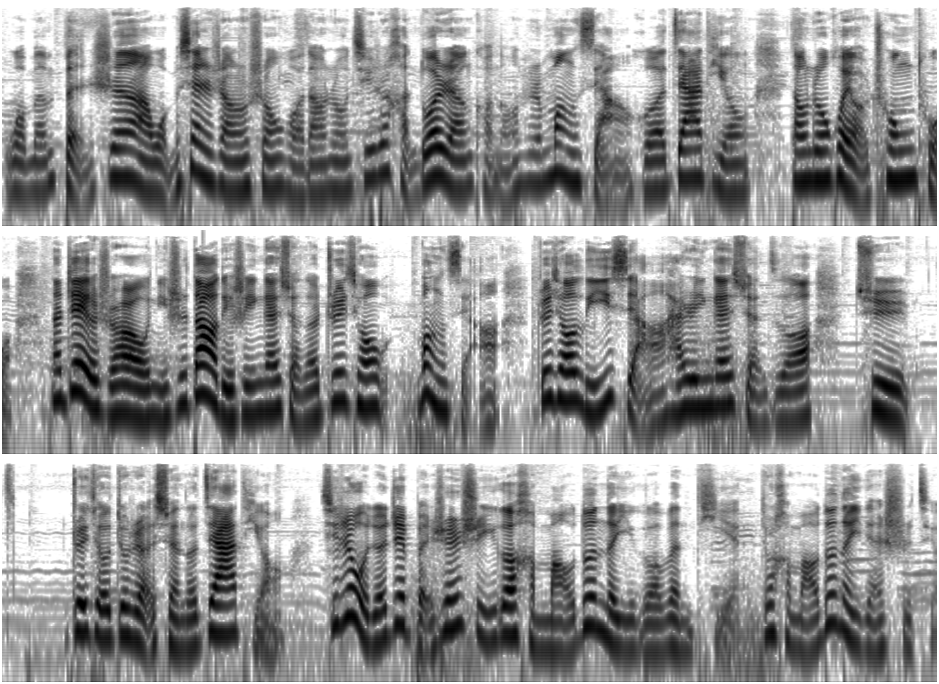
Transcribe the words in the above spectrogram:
我们本身啊，我们现实生生活当中，其实很多人可能是梦想和家庭当中会有冲突。那这个时候，你是到底是应该选择追求梦想、追求理想，还是应该选择去追求就是选择家庭？其实我觉得这本身是一个很矛盾的一个问题，就是很矛盾的一件事情。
